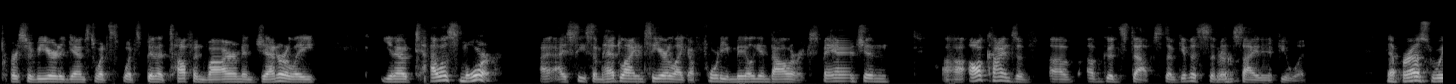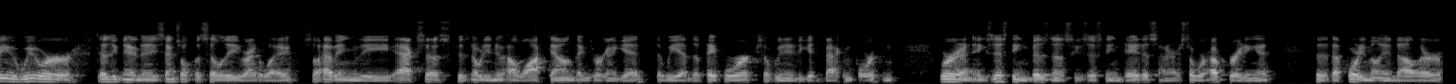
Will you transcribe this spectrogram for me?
persevered against what's what's been a tough environment generally. You know, tell us more. I, I see some headlines here like a 40 million dollar expansion, uh, all kinds of, of, of good stuff. So give us some sure. insight if you would. Yeah, for us, we we were designated an essential facility right away. So having the access, because nobody knew how locked down things were going to get, that we had the paperwork. So if we needed to get back and forth, and we're an existing business, existing data center, so we're upgrading it to the $40 million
